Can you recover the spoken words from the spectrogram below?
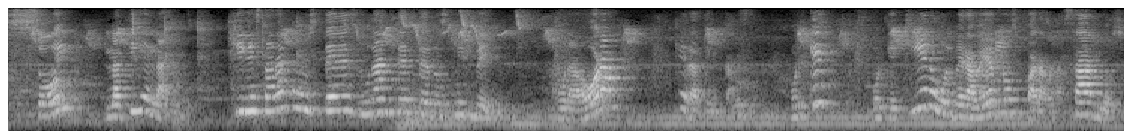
Soy la tía Elaine, quien estará con ustedes durante este 2020. Por ahora, quédate en casa. ¿Por qué? Porque quiero volver a verlos para abrazarlos,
